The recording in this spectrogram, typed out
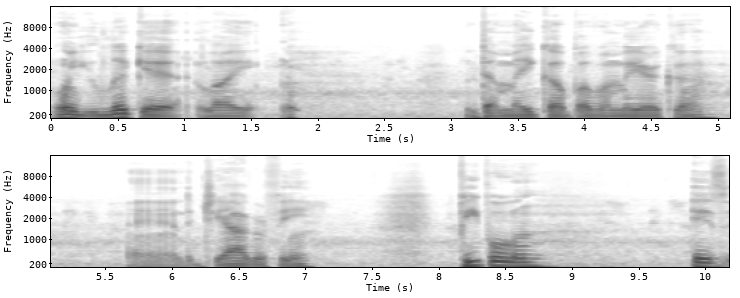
when you look at like the makeup of America and the geography, people it's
